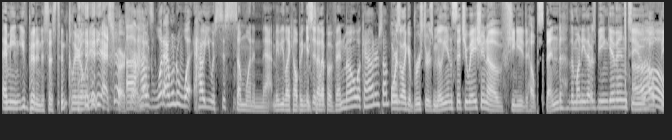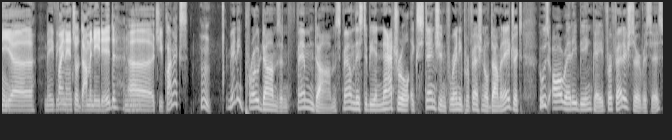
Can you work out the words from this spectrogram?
I mean, you've been an assistant clearly. yeah, sure. sure Uh, how yes. what I wonder what how you assist someone in that? Maybe like helping them set like- up a Venmo account or something. Or is it like a Brewster's Million situation of she needed to help spend the money that was being given to help the uh, Maybe. financial dominated uh, achieve climax? Many pro doms and femdoms found this to be a natural extension for any professional dominatrix who's already being paid for fetish services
